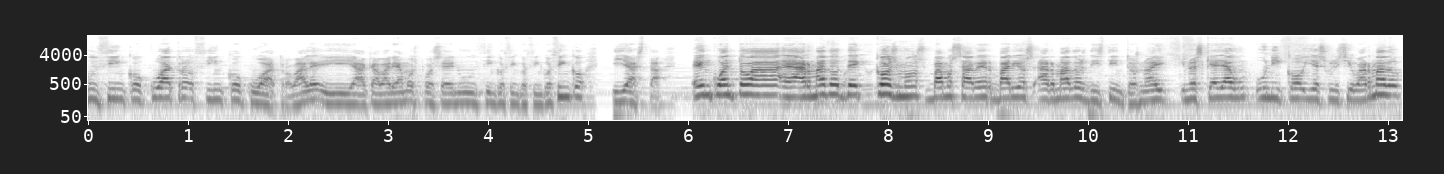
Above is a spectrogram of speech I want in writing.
un 5-4-5-4, ¿vale? Y acabaríamos pues en un 5-5-5-5 y ya está. En cuanto a eh, armado de Cosmos, vamos a ver varios armados distintos. No, hay, no es que haya un único y exclusivo armado,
